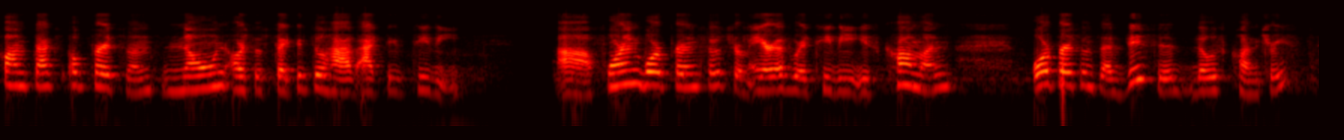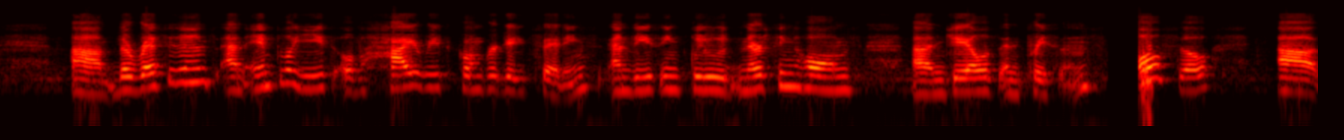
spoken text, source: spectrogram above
contacts of persons known or suspected to have active TB, uh, foreign-born persons from areas where TB is common, or persons that visit those countries, um, the residents and employees of high-risk congregate settings, and these include nursing homes, and jails, and prisons. Also, uh,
